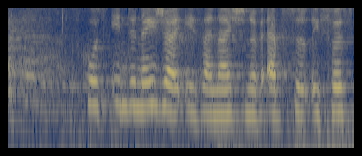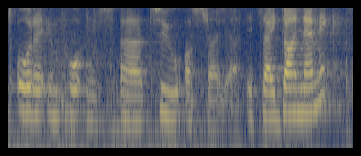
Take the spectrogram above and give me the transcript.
Of course, Indonesia is a nation of absolutely first-order importance uh, to Australia. It's a dynamic,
